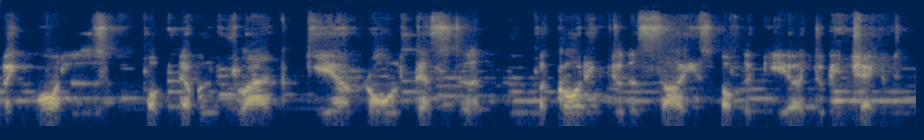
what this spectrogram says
big models of double flank gear roll tester according to the size of the gear to be checked.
